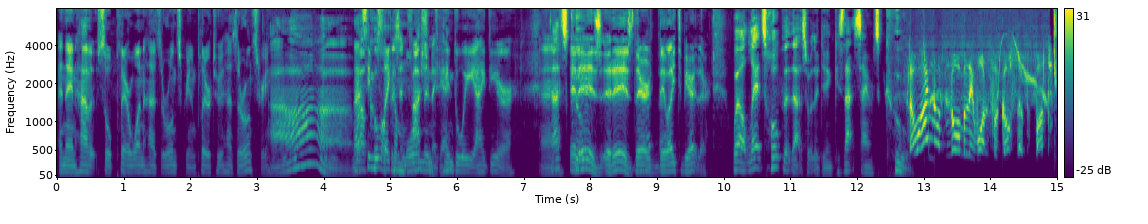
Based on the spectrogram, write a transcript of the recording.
and then have it so player one has their own screen and player two has their own screen. Ah, that well, seems co-op like a in more fashion again. Nintendo-y idea. Uh, That's cool. It is. It is. They're they like to be out there. Well, let's hope that that's what they're doing because that sounds cool. Now, I'm not normally one for gossip, but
